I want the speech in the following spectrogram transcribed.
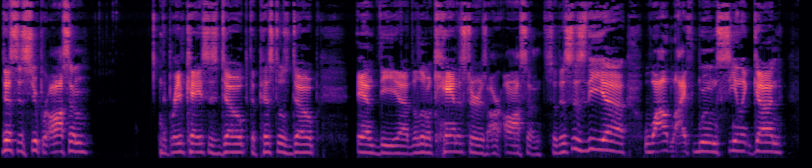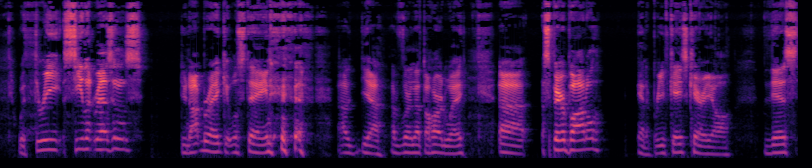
this is super awesome. The briefcase is dope. The pistol's dope. And the uh, the little canisters are awesome. So this is the uh, Wildlife Wound Sealant Gun with three sealant resins. Do not break, it will stain. uh, yeah, I've learned that the hard way. Uh, a spare bottle and a briefcase carry-all. This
